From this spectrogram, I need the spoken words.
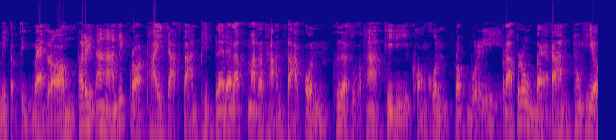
มิตรกับสิ่งแวดล้อม ผลิตอาหารที่ปลอดภัยจากสารพิษ และได้รับมาตรฐานสากล เพื่อสุขภาพที่ดีของคนลบบุรี ปรับรูปแบบการท่องเที่ยว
